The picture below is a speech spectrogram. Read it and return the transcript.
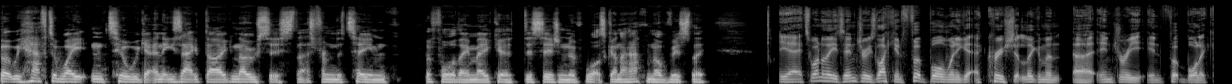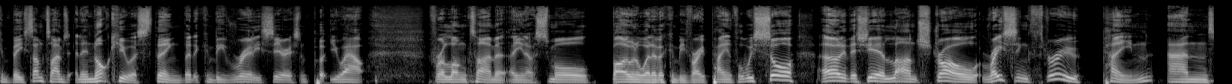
but we have to wait until we get an exact diagnosis. That's from the team before they make a decision of what's going to happen, obviously. Yeah, it's one of these injuries, like in football, when you get a cruciate ligament uh, injury in football, it can be sometimes an innocuous thing, but it can be really serious and put you out for a long time. A, you know, a small bone or whatever can be very painful. We saw early this year Lance Stroll racing through pain and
